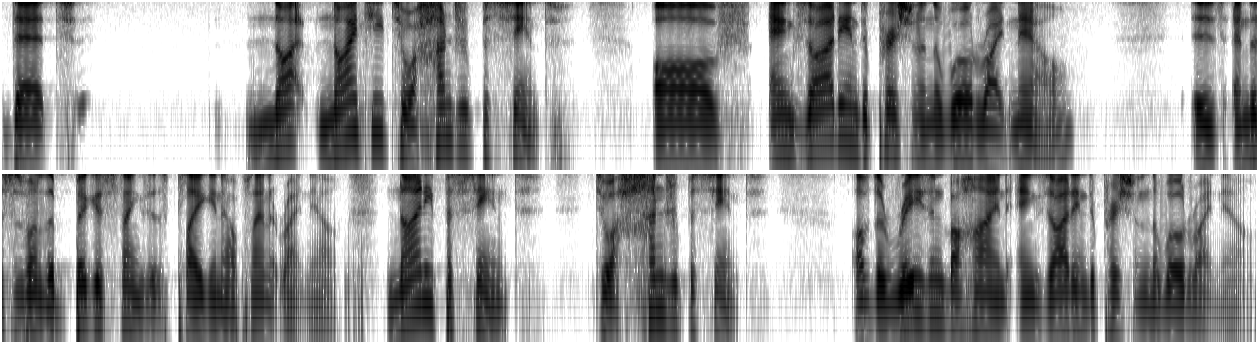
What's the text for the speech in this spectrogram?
that 90 to 100 percent of anxiety and depression in the world right now is, and this is one of the biggest things that's plaguing our planet right now 90% to 100% of the reason behind anxiety and depression in the world right now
